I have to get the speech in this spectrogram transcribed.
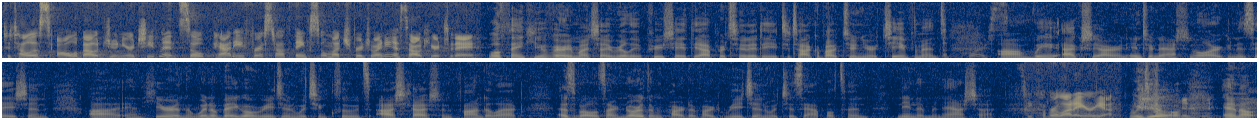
to tell us all about junior achievement. So Patty, first off, thanks so much for joining us out here today. Well, thank you very much. I really appreciate the opportunity to talk about junior achievement. Of course. Um, we actually are an international organization uh, and here in the Winnebago region, which includes Oshkosh and Fond du Lac, as well as our northern part of our region, which is Appleton, Neenah, Menasha. So you cover a lot of area. We do, and, uh,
